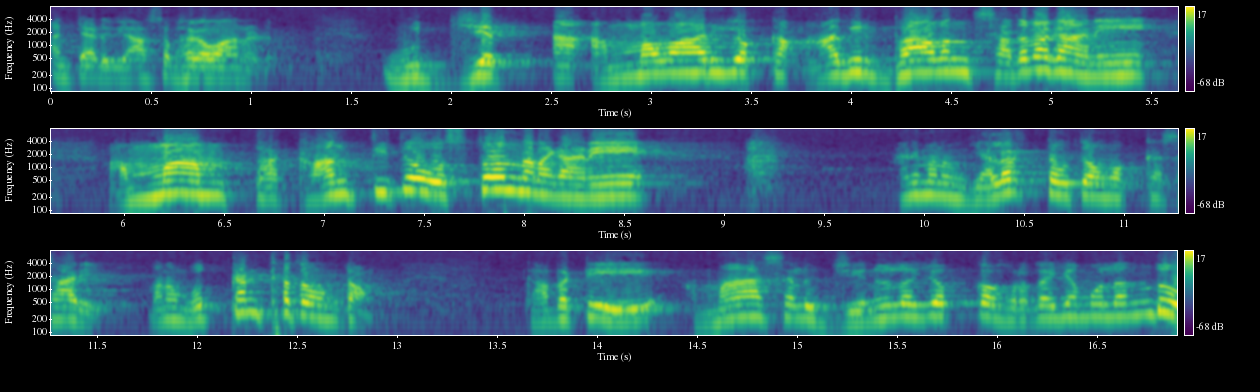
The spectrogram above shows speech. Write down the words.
అంటాడు వ్యాస భగవానుడు ఉద్యత్ ఆ అమ్మవారి యొక్క ఆవిర్భావం చదవగానే అమ్మ అంత కాంతితో వస్తోందనగానే అని మనం ఎలర్ట్ అవుతాం ఒక్కసారి మనం ఉత్కంఠతో ఉంటాం. కాబట్టి అమ్మ అసలు జనుల యొక్క హృదయములందు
